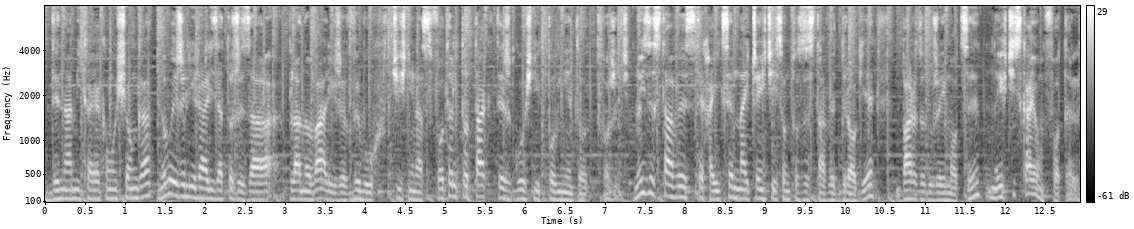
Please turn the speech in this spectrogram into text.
dynamika, jaką osiąga. No bo jeżeli realizatorzy zaplanowali, że wybuch wciśnie nas w fotel, to tak też głośnik powinien to odtworzyć. No i zestawy z THX-em najczęściej są to zestawy drogie, bardzo dużej mocy, no i wciskają w fotel.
